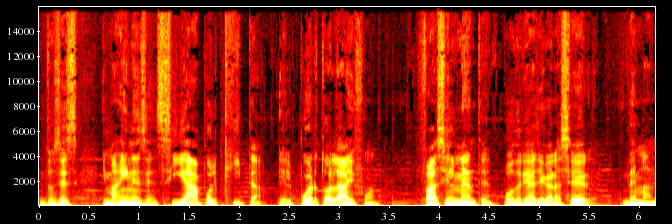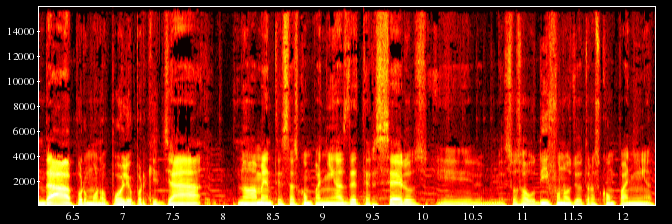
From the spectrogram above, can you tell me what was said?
Entonces, imagínense, si Apple quita el puerto al iPhone, fácilmente podría llegar a ser demandada por monopolio, porque ya nuevamente estas compañías de terceros, eh, esos audífonos de otras compañías,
